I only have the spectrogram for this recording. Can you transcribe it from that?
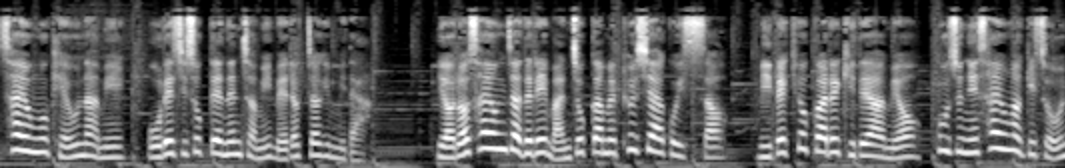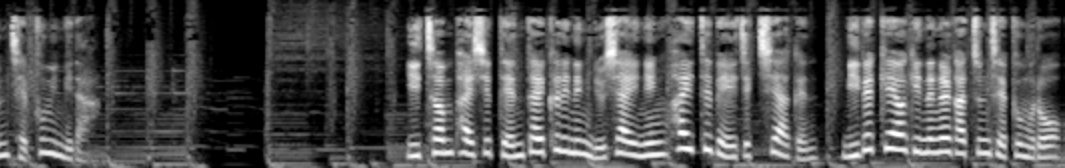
사용 후 개운함이 오래 지속되는 점이 매력적입니다. 여러 사용자들이 만족감을 표시하고 있어 미백 효과를 기대하며 꾸준히 사용하기 좋은 제품입니다. 2080 덴탈 클리닉 뉴샤이닝 화이트 베이직 치약은 미백 케어 기능을 갖춘 제품으로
